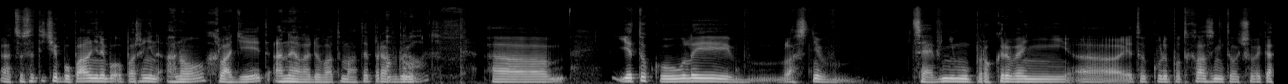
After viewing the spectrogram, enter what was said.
Eh, co se týče popálení nebo opařenin, ano, chladit a neledovat, máte pravdu. A proč? Uh, je to kvůli vlastně cévnímu prokrvení, je to kvůli podchlazení toho člověka.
